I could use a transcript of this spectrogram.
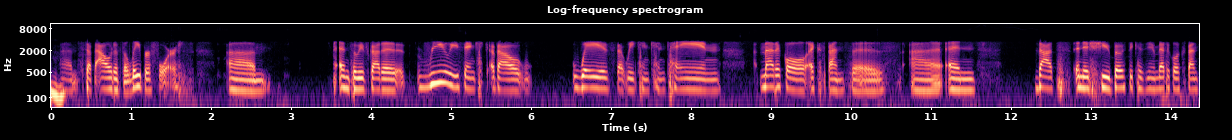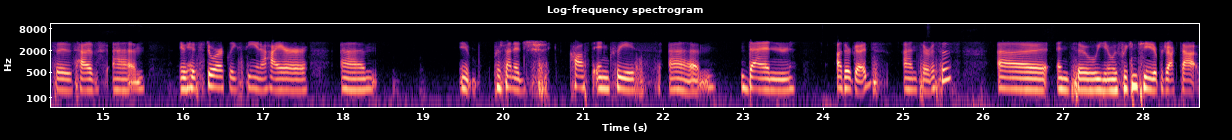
mm-hmm. um, step out of the labor force. Um, and so we've got to really think about ways that we can contain medical expenses uh, and that's an issue both because you know medical expenses have um, you know, historically seen a higher um, you know, percentage cost increase um, than other goods and services. Uh, and so, you know, if we continue to project that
